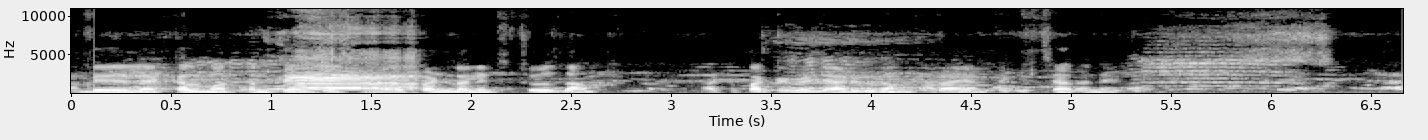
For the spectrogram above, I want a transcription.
అమ్మి లెక్కలు మొత్తం తేల్చేస్తున్నారు. పండ్ల నుంచి చూద్దాం. అటు పక్కకి వెళ్ళి అడుగుదాం ధర ఎంతకి ఇచ్చారనేది ఆ, ఆ,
